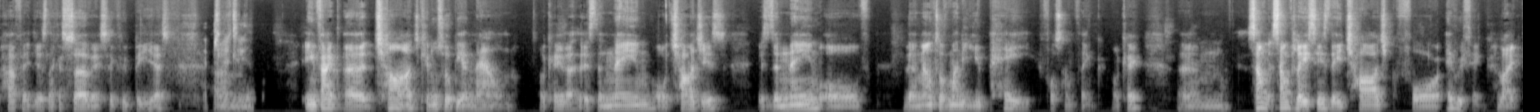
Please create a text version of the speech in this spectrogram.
Perfect. Yes, like a service, it could be. Yes. Absolutely. Um, in fact, uh, charge can also be a noun. Okay, that is the name or charges is the name of the amount of money you pay for something. Okay, um, some some places they charge for everything. Like,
